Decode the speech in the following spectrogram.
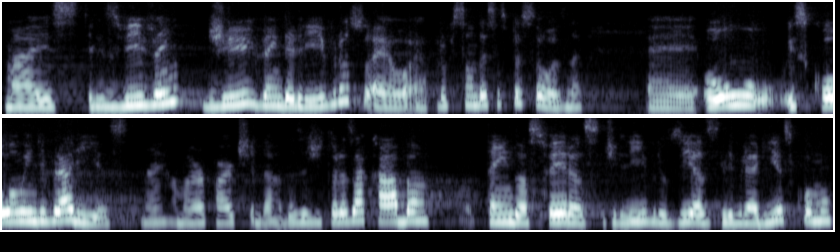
mas eles vivem de vender livros, é, é a profissão dessas pessoas, né? É, ou escoam em livrarias, né? A maior parte da, das editoras acaba tendo as feiras de livros e as livrarias como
